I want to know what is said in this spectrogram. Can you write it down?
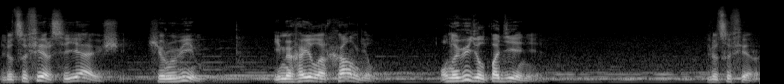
Люцифер сияющий, Херувим и Михаил Архангел, он увидел падение Люцифера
